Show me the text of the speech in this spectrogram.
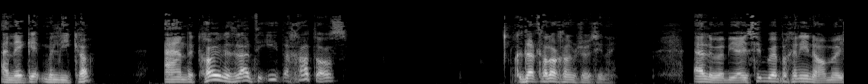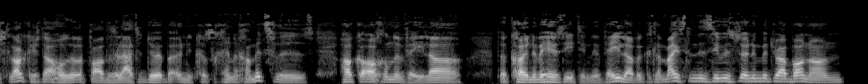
and they get melika, and the kohen is allowed to eat the chatos, because that's halacha Moshe Sinai. Ela Rabbi Yossi, Rabbi Chanina, Moshe Lakish, that holds that the father is allowed to do it, but only because the chinuch mitzvahs, haka ochel nevela, the kohen over here is eating nevela, because the meist in the ziv is only midrabanon,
